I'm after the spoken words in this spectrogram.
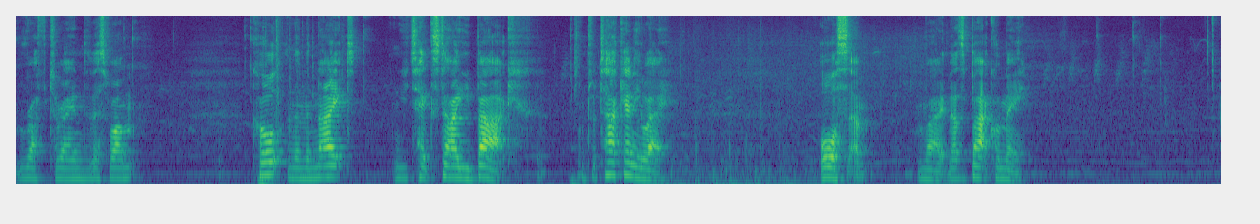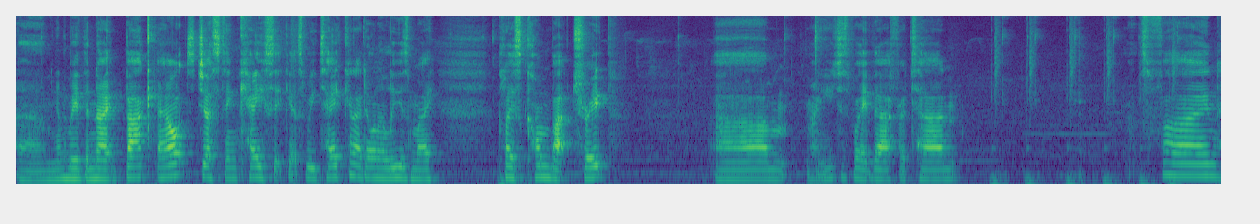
rough terrain to this one. Cool. And then the knight, you take Staryu back. Want to attack anyway. Awesome. Right, that's back with me. Um, I'm going to move the knight back out just in case it gets retaken. I don't want to lose my close combat troop. Um, you just wait there for a turn. That's fine.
